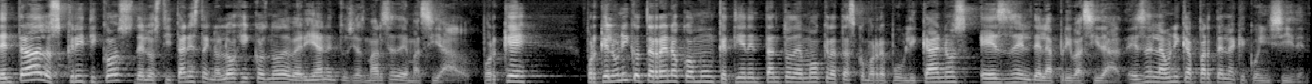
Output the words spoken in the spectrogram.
De entrada, los críticos de los titanes tecnológicos no deberían entusiasmarse demasiado. ¿Por qué? Porque el único terreno común que tienen tanto demócratas como republicanos es el de la privacidad. Esa es la única parte en la que coinciden.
